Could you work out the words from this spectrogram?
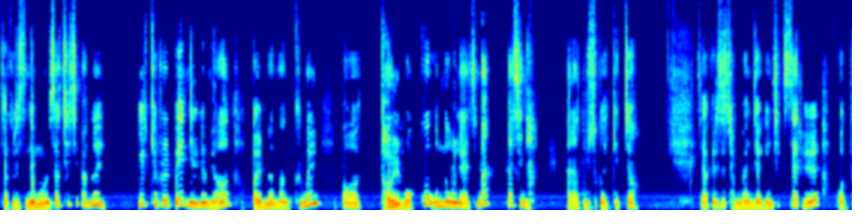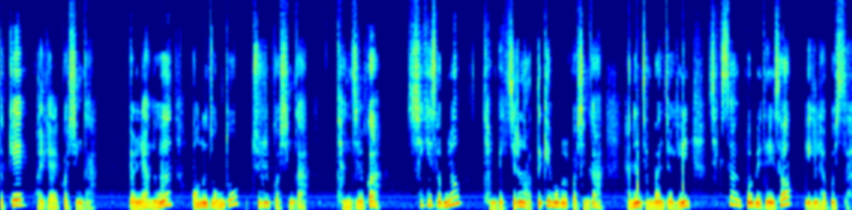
자, 그래서 내 몸에서 체지방을 1kg를 빼내려면 얼마만큼을 어, 덜 먹고 운동을 해야지만 빠지나 알아둘 수가 있겠죠. 자, 그래서 전반적인 식사를 어떻게 관리할 것인가? 열량은 어느 정도 줄일 것인가? 당질과 식이섬유, 단백질은 어떻게 먹을 것인가? 하는 전반적인 식사요법에 대해서 얘기를 하고 있어요.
